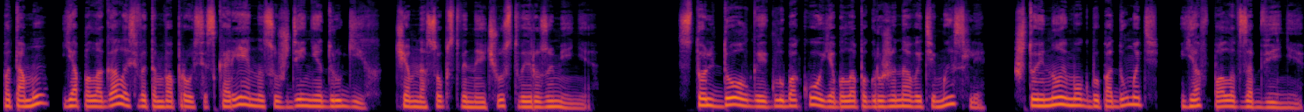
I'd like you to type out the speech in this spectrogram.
Потому я полагалась в этом вопросе скорее на суждение других, чем на собственные чувства и разумения. Столь долго и глубоко я была погружена в эти мысли, что иной мог бы подумать, я впала в забвение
